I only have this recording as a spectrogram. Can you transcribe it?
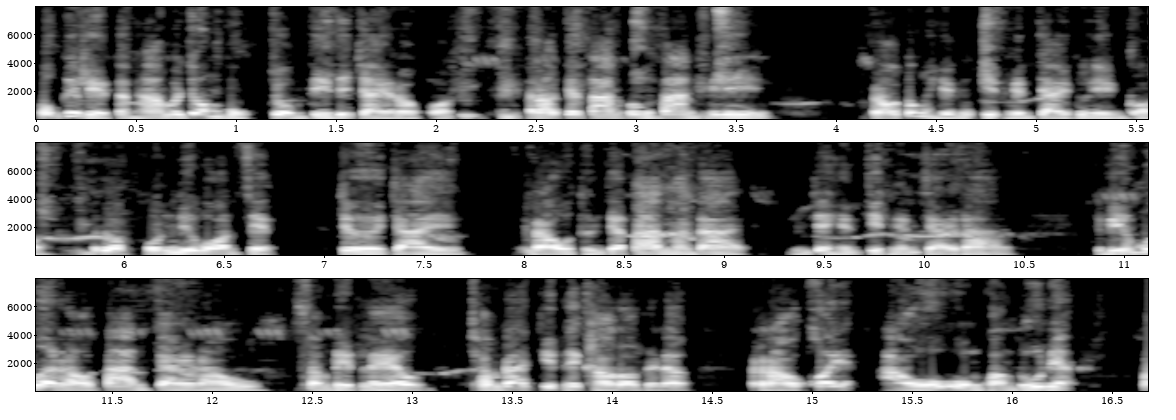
พวกกิเลสตัณหามันย่อมบุกโจมตีที่ใจเราก่อน เราจะต้านตรงต้านที่นี่ เราต้องเห็นจิตเห็นใจตัวเองก่อนเราพ้นนิวรณ์เสร็จเจอใจ เราถึงจะต้านมันได้ ถึงจะเห็นจิตเห็นใจได้ทีนี้เมื่อเราต้านใจเราสำเร็จแล้วชำระจิตให้เขารอบไปแล้ว เราค่อยเอาองค์ความรู้เนี้ยไป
